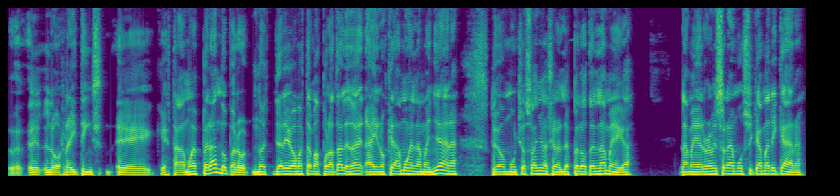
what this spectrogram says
eh, eh, los ratings eh, que estábamos esperando, pero no, ya no íbamos a estar más por la tarde. Ahí nos quedamos en la mañana. Tuvimos muchos años haciendo el despelote en la Mega. La una emisora de música americana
